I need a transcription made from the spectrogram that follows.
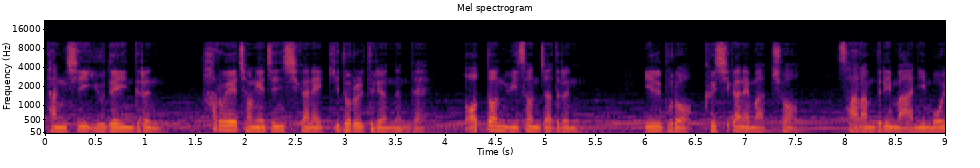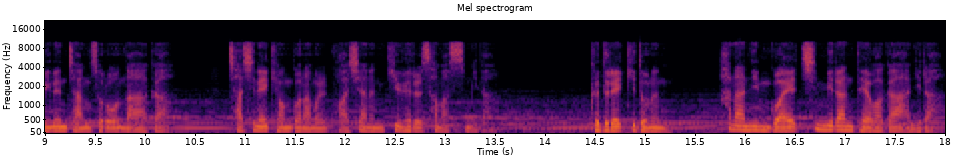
당시 유대인들은 하루에 정해진 시간에 기도를 드렸는데 어떤 위선자들은 일부러 그 시간에 맞춰 사람들이 많이 모이는 장소로 나아가 자신의 경건함을 과시하는 기회를 삼았습니다. 그들의 기도는 하나님과의 친밀한 대화가 아니라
